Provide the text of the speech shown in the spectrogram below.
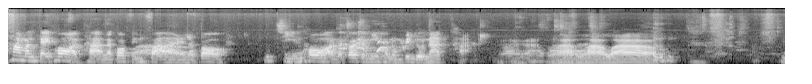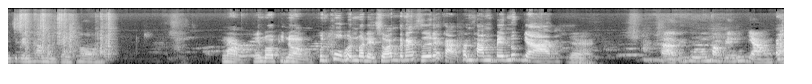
ข้าวมันไก่ทอดค่ะ แล้วก็เฟรนช์ฟรายแล้วก็ลูกชิ้นทอด แล้วก็จะมีขนมเป็นโดนัทค่ะ ว้าวว้าวว้าวนี่จะเป็นข้าวมันไก่ทอดน่ะเห็นบ่พี่น้อง คุณครูเพิ่นบ่ได้สอนแต่หนังสือเลยค่ะเพิ่นทำเป็นทุกอย่างเนี่ยค่ะเป็นครูต้องทำเป็นทุกอย่างค่ะ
